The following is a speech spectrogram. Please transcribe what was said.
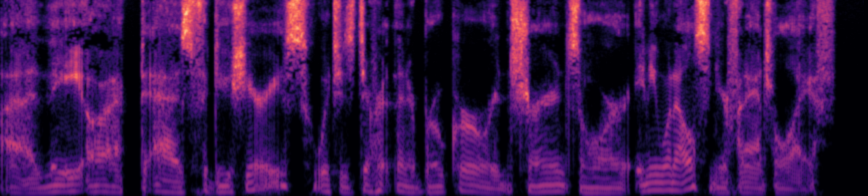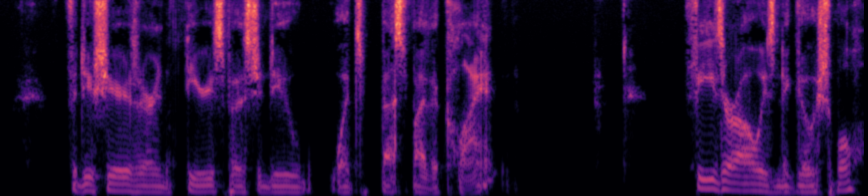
Uh, they act as fiduciaries, which is different than a broker or insurance or anyone else in your financial life. Fiduciaries are in theory supposed to do what's best by the client. Fees are always negotiable.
